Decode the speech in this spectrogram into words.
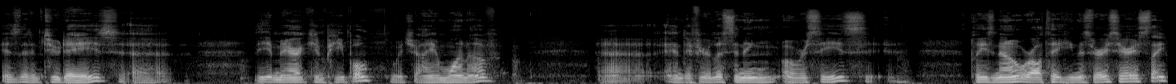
is that in two days, uh, the American people, which I am one of. Uh, and if you're listening overseas, please know we're all taking this very seriously.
